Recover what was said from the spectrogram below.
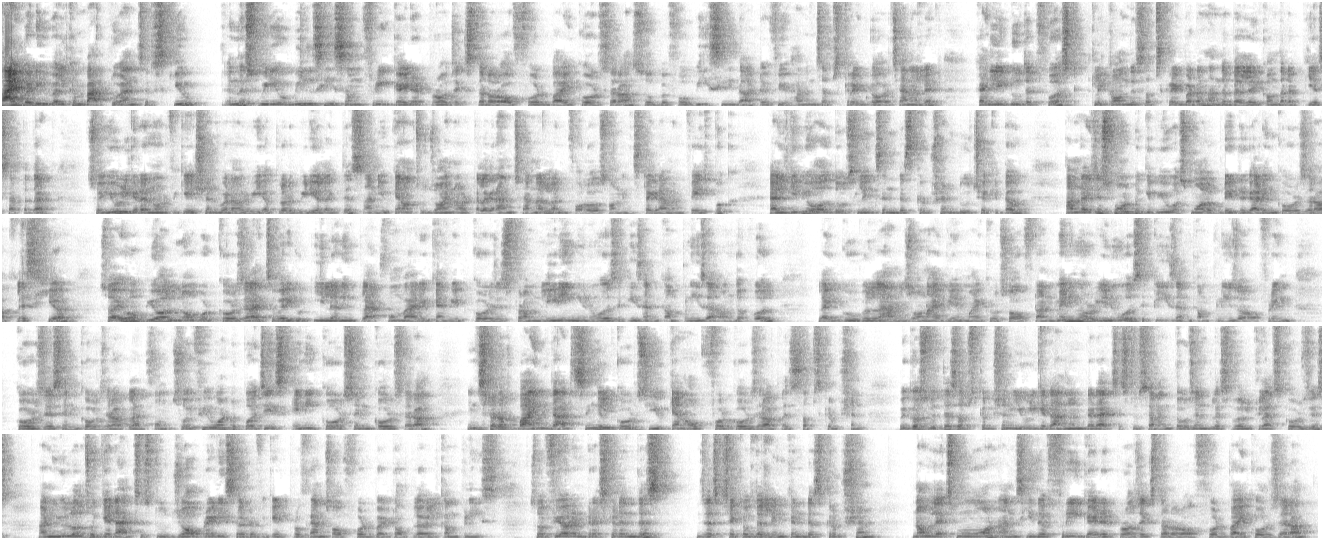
Hi buddy, welcome back to Answers Q. In this video, we'll see some free guided projects that are offered by Coursera. So before we see that, if you haven't subscribed to our channel yet, kindly do that first. Click on the subscribe button and the bell icon that appears after that. So you will get a notification whenever we upload a video like this. And you can also join our Telegram channel and follow us on Instagram and Facebook. I'll give you all those links in description. Do check it out. And I just want to give you a small update regarding Coursera Plus here. So I hope you all know about Coursera. It's a very good e-learning platform where you can get courses from leading universities and companies around the world like Google, Amazon, IBM, Microsoft and many more universities and companies are offering courses in Coursera platform. So if you want to purchase any course in Coursera, instead of buying that single course, you can opt for Coursera Plus subscription because with the subscription you will get unlimited access to 7000 plus world-class courses and you'll also get access to job ready certificate programs offered by top level companies. So if you're interested in this just check out the link in description. Now let's move on and see the free guided projects that are offered by coursera.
